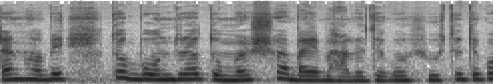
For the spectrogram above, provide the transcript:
টান হবে। তো বন্ধুরা, তোমরা সবাই ভালো থেকো, সুস্থ থেকো।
